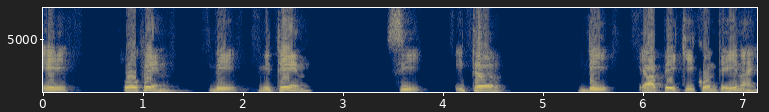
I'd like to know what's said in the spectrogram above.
A propane B methane C ether D यापैकी कोणतेही नाही.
